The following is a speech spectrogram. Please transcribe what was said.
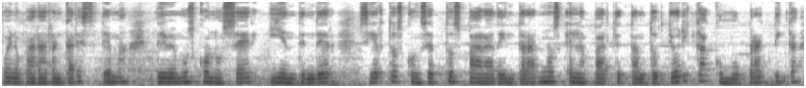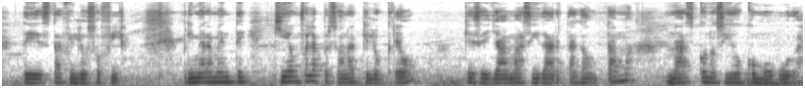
Bueno, para arrancar este tema debemos conocer y entender ciertos conceptos para adentrarnos en la parte tanto teórica como práctica de esta filosofía. Primeramente, ¿quién fue la persona que lo creó? Que se llama Siddhartha Gautama, más conocido como Buda.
